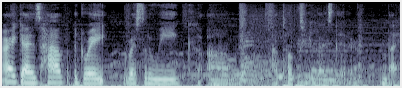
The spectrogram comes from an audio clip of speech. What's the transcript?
All right, guys, have a great rest of the week. Um, I'll talk to you guys later. Bye.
